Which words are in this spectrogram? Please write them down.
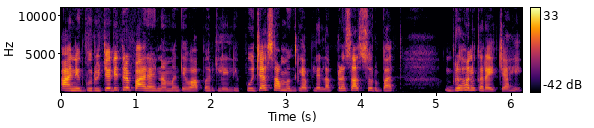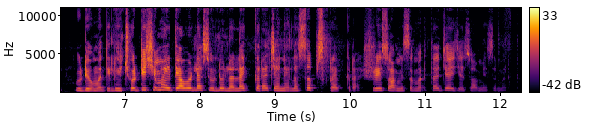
आणि गुरुचरित्र पारायणामध्ये वापरलेली पूजा सामग्री आपल्याला प्रसाद स्वरूपात ग्रहण करायची आहे. व्हिडिओमधील ही छोटीशी माहिती आवडल्यास व्हिडिओला लाईक करा चॅनलला सबस्क्राईब करा. श्री स्वामी समर्थ. जय जय स्वामी समर्थ.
